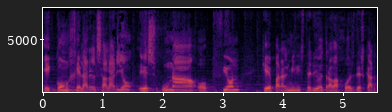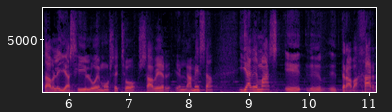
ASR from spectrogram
Eh, congelar el salario es una opción que para el Ministerio de Trabajo es descartable y así lo hemos hecho saber en la mesa. Y además, eh, eh, trabajar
